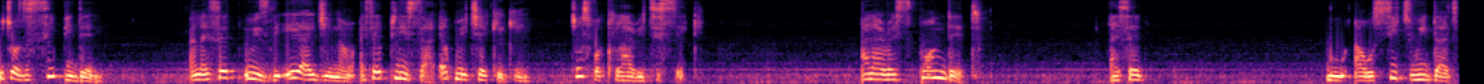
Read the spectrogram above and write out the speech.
Which was the CP then. And I said, who is the AIG now? I said, please, sir, help me check again. Just for clarity's sake. And I responded I said, I will see to it that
